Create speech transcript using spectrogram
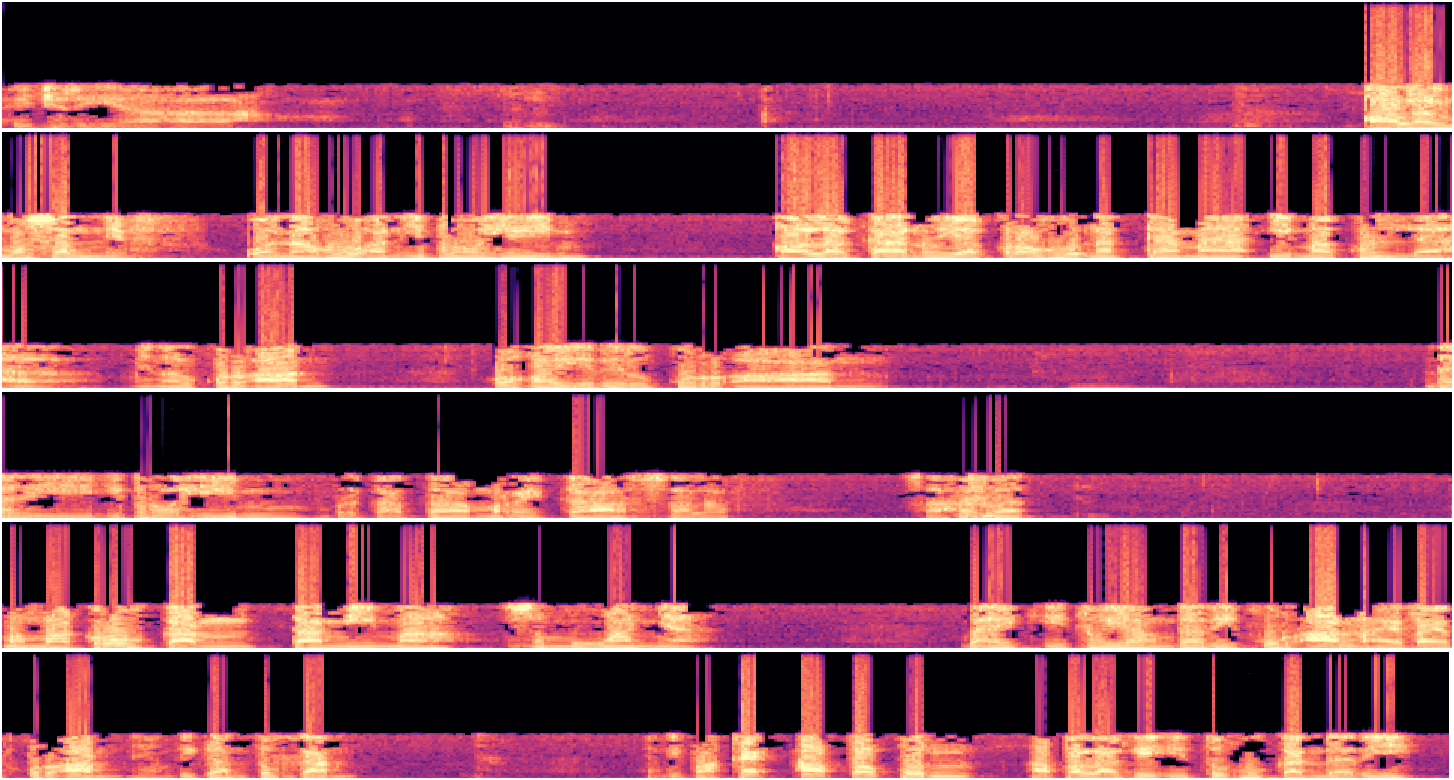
Hijriah. Qala al-musannif wa lahu an Ibrahim qala kanu yakrahuna tamaima kullaha minal Quran wa ghairil Quran. Dari Ibrahim berkata mereka salaf sahabat memakruhkan tamimah semuanya. Baik itu yang dari Quran ayat-ayat Quran yang digantungkan yang dipakai ataupun apalagi itu bukan dari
